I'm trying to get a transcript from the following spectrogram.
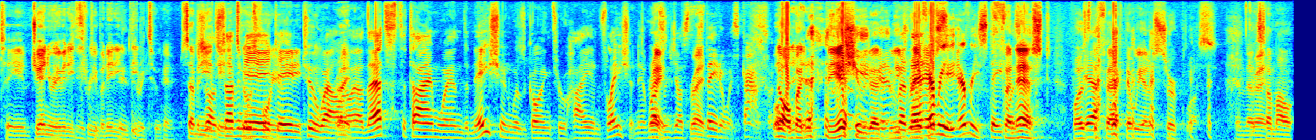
Say January of 83, but 80 83, 82. yeah. 78 So to 82. 78 to years. 82, well, Right. uh, that's the time when the nation was going through high inflation. It wasn't just the right. state of Wisconsin. no, but the issue that Lee But that every, every state was finessed was Yeah. the fact that we had a surplus, and that Right. somehow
